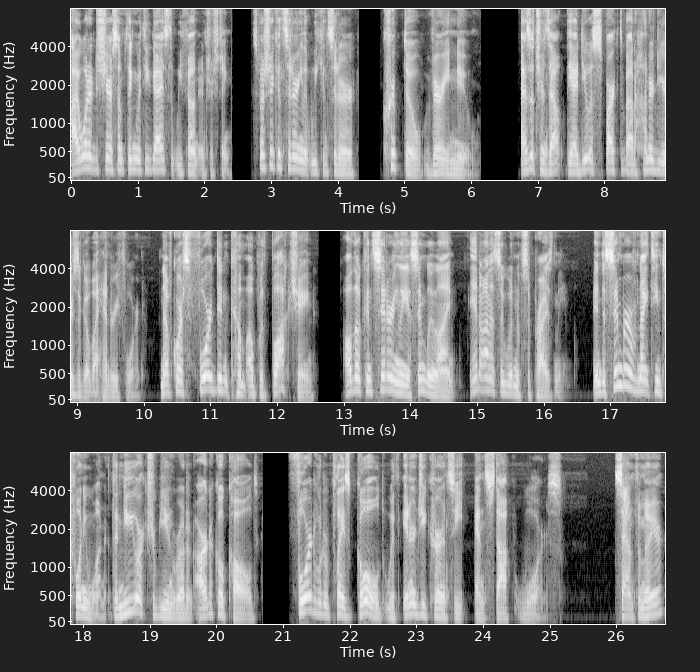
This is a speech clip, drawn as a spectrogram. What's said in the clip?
I wanted to share something with you guys that we found interesting, especially considering that we consider crypto very new. As it turns out, the idea was sparked about 100 years ago by Henry Ford. Now, of course, Ford didn't come up with blockchain, although considering the assembly line, it honestly wouldn't have surprised me. In December of 1921, the New York Tribune wrote an article called Ford would replace gold with energy currency and stop wars. Sound familiar?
